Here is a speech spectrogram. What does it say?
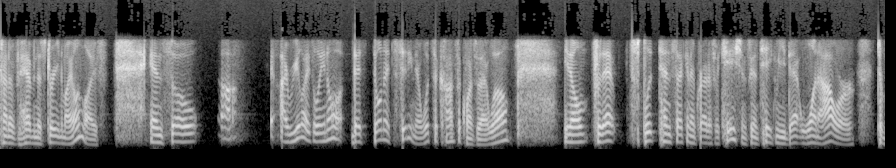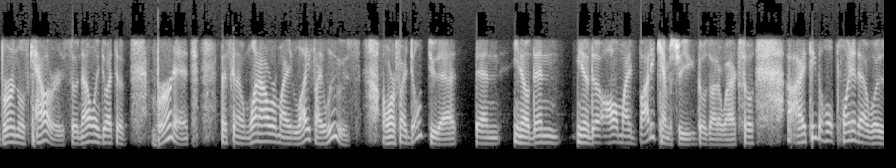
kind of having to straighten my own life. And so uh, I realized, well, you know, that donut sitting there. What's the consequence of that? Well, you know, for that split 10 second of gratification, it's going to take me that one hour to burn those calories. So not only do I have to burn it, that's going to one hour of my life I lose. Or if I don't do that, then you know, then you know, the, all my body chemistry goes out of whack. So I think the whole point of that was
